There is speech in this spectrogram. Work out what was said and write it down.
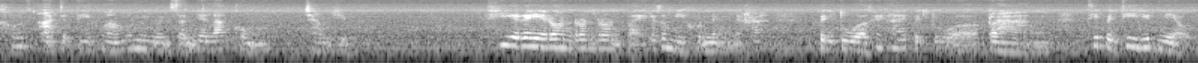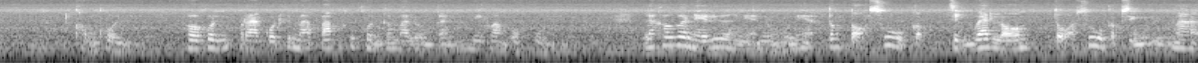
เขาอาจจะตีความว่ามันเหมือนสัญลักษณ์ของชาวยิวที่เร่ร่อนร่อนร่อนไป แล้วก็มีคนหนึ่งนะคะ เป็นตัวคล้าย ๆ เป็นตัวกลาง ที่เป็นที่ยึดเหนี่ยวของคน พอคนปรากฏขึ้นมาปั๊บทุกคนก็มารวมกันมีความอบอุ่นแล้วเขาก็ในเรื่องเนี่ยหนูเนี่ยต้องต่อสู้กับสิ่งแวดล้อมต่อสู้กับสิ่งอื่นมาก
